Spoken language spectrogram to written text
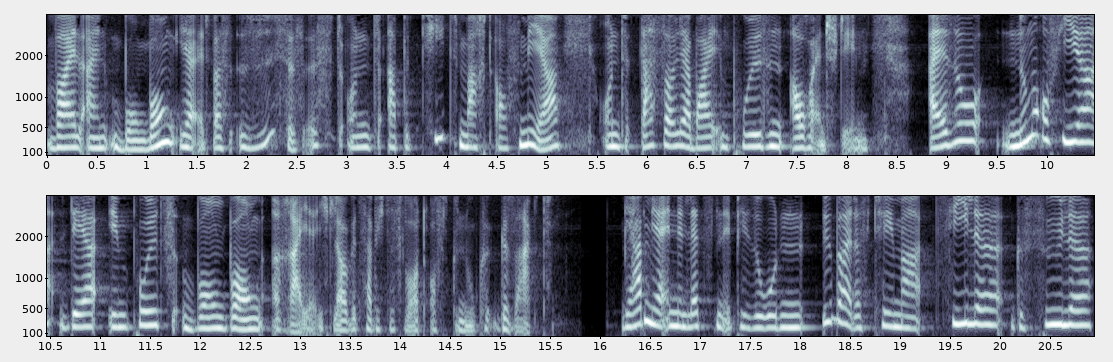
weil ein Bonbon ja etwas Süßes ist und und Appetit macht auf mehr. Und das soll ja bei Impulsen auch entstehen. Also Nummer vier der Impuls-Bonbon-Reihe. Ich glaube, jetzt habe ich das Wort oft genug gesagt. Wir haben ja in den letzten Episoden über das Thema Ziele, Gefühle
